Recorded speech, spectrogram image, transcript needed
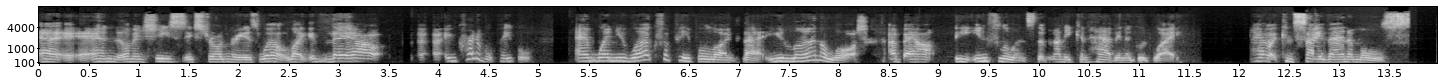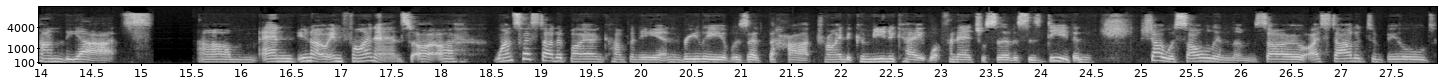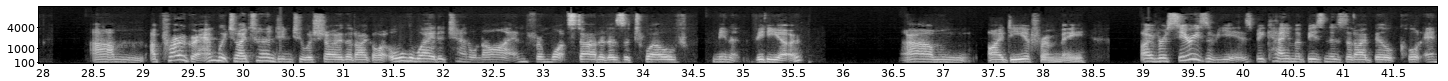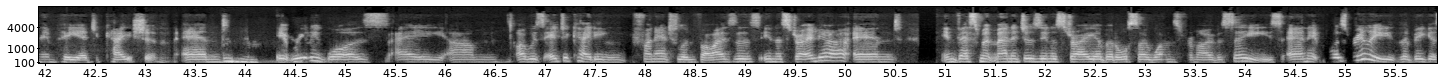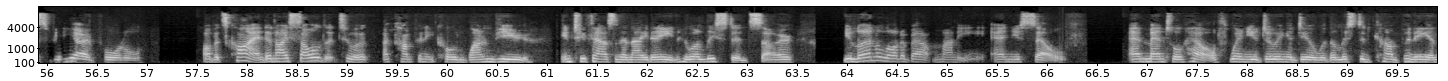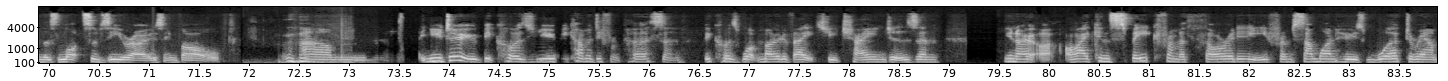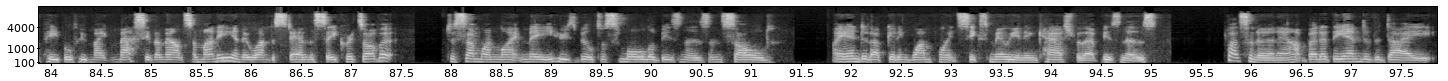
Uh, and I mean, she's extraordinary as well. Like, they are uh, incredible people. And when you work for people like that, you learn a lot about the influence that money can have in a good way, how it can save animals, fund the arts. Um, and, you know, in finance, I, I, once I started my own company, and really it was at the heart trying to communicate what financial services did and show a soul in them. So I started to build um, a program, which I turned into a show that I got all the way to Channel 9 from what started as a 12 minute video um, idea from me over a series of years became a business that I built called NMP Education. And it really was a, um, I was educating financial advisors in Australia and investment managers in Australia, but also ones from overseas. And it was really the biggest video portal of its kind. And I sold it to a, a company called OneVue in 2018, who are listed. So you learn a lot about money and yourself and mental health when you're doing a deal with a listed company and there's lots of zeros involved. Um, you do because you become a different person because what motivates you changes. And, you know, I, I can speak from authority from someone who's worked around people who make massive amounts of money and who understand the secrets of it to someone like me who's built a smaller business and sold. I ended up getting 1.6 million in cash for that business plus an earnout. But at the end of the day,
